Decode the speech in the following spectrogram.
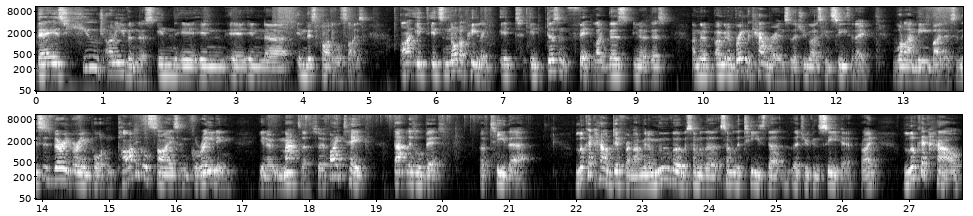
There is huge unevenness in in in in uh, in this particle size. I, it, it's not appealing. It it doesn't fit. Like there's you know there's I'm gonna I'm gonna bring the camera in so that you guys can see today what I mean by this. And this is very very important. Particle size and grading you know matter. So if I take that little bit of tea there, look at how different. I'm gonna move over some of the some of the teas that that you can see here. Right. Look at how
